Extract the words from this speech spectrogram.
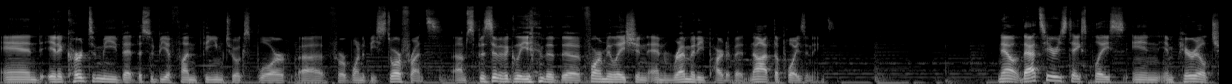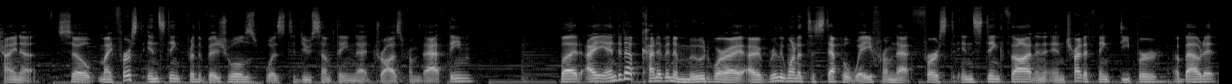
and it occurred to me that this would be a fun theme to explore uh, for one of these storefronts, um, specifically the, the formulation and remedy part of it, not the poisonings. Now, that series takes place in Imperial China, so my first instinct for the visuals was to do something that draws from that theme. But I ended up kind of in a mood where I, I really wanted to step away from that first instinct thought and, and try to think deeper about it.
